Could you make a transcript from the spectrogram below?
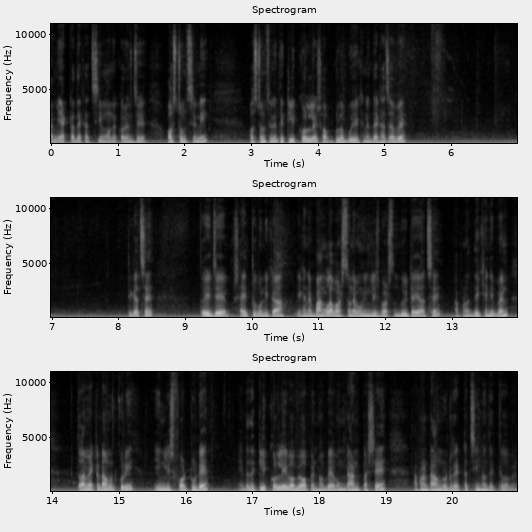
আমি একটা দেখাচ্ছি, মনে করেন যে অষ্টম শ্রেণি। অষ্টম শ্রেণীতে ক্লিক করলে সবগুলা বই এখানে দেখা যাবে। ঠিক আছে? তো এই যে সাহিত্য কণিকা, এখানে বাংলা ভার্সন এবং ইংলিশ ভার্সন দুইটাই আছে, আপনারা দেখে নেবেন। তো আমি একটা ডাউনলোড করি ইংলিশ ফর টুডে এটাতে ক্লিক করলে এইভাবে ওপেন হবে এবং ডান পাশে আপনার ডাউনলোডের একটা চিহ্ন দেখতে পাবেন।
